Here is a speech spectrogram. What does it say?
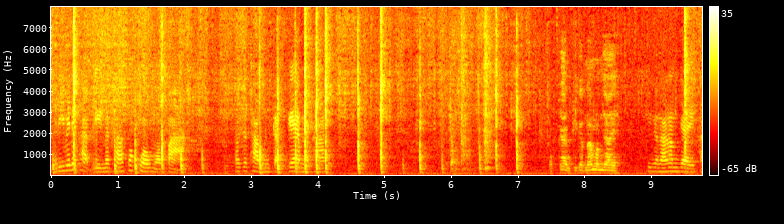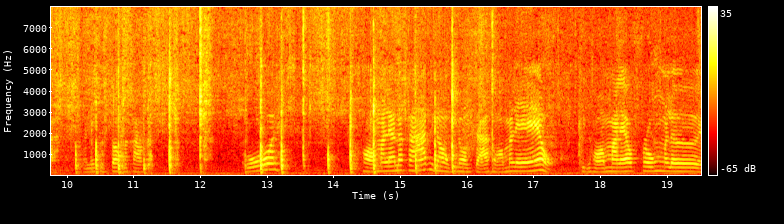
อันนี้ไม่ได้ผัดเองนะคะพ่อครัวหมอป่า เราจะทำเป็นกับแก้มนะคะกับแก้มกินกับน้ำลำไยกินกับน้ำลำไยค่ะ อันนี้ถูกต้องนะคะ โอ้ยหอมมาแล้วนะคะ พี่น้องพี่น้องจ๋าหอมมาแล้วกลิ่นหอมมาแล้วฟรุ้งมาเลย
